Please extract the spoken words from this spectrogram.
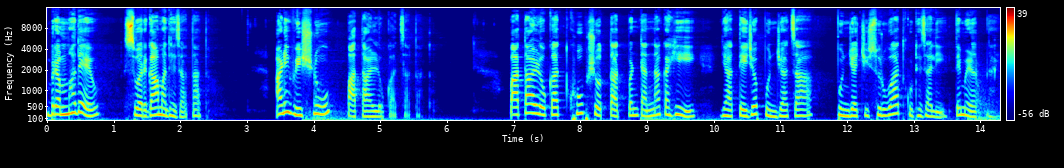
ब्रह्मदेव स्वर्गामध्ये जातात. आणि विष्णू पाताळ लोकात जातात. पाताळ लोकात खूप शोधतात पण त्यांना काही ह्या तेजपुंजाचा पुंजाची सुरुवात कुठे झाली ते मिळत नाही.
